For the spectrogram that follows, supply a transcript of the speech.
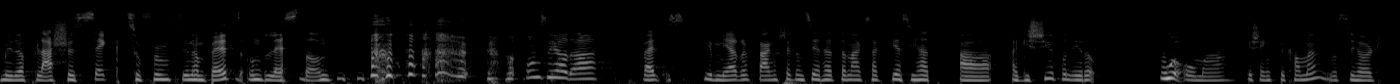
mit einer Flasche Sekt zu fünft in einem Bett und lästern. und sie hat auch, weil es ihr mehrere Fragen stellt und sie hat dann auch gesagt, ja, sie hat äh, ein Geschirr von ihrer Uroma geschenkt bekommen, was sie halt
